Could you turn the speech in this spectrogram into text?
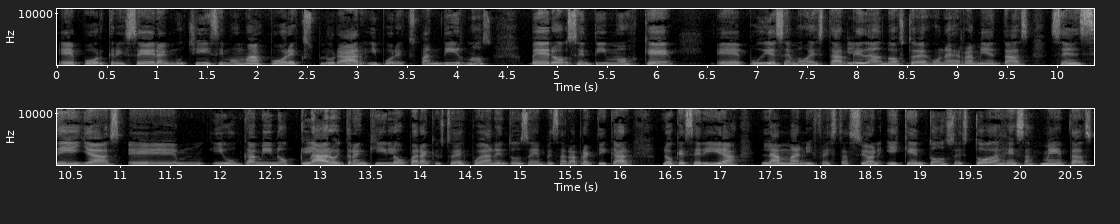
eh, por crecer, hay muchísimo más por explorar y por expandirnos, pero sentimos que eh, pudiésemos estarle dando a ustedes unas herramientas sencillas em, y un camino claro y tranquilo para que ustedes puedan entonces empezar a practicar lo que sería la manifestación y que entonces todas esas metas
